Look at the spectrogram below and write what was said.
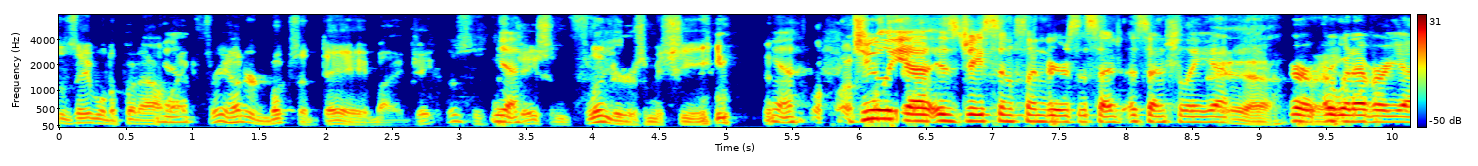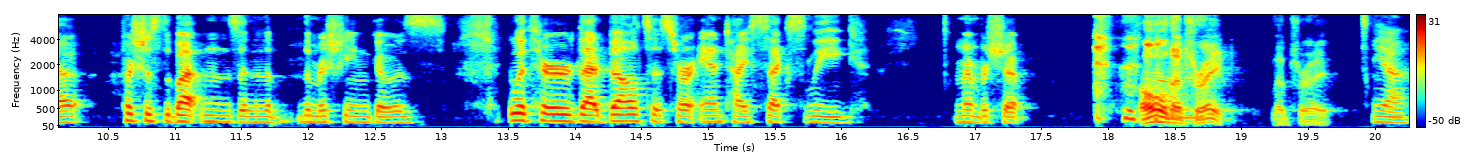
is able to put out yeah. like 300 books a day by J- this is the yeah. Jason Flinders machine." yeah, Julia is Jason Flinders essentially, yeah, yeah or, right. or whatever, yeah. Pushes the buttons and the the machine goes. With her, that belt is her anti-sex league membership. Oh, um, that's right. That's right. Yeah.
